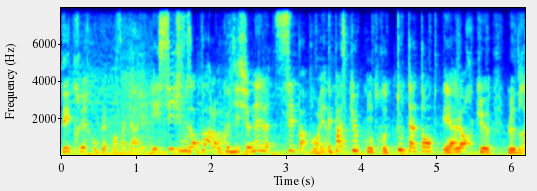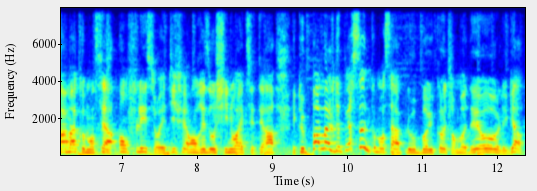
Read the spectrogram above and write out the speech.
détruire complètement sa carrière. Et si je vous en parle en conditionnel, c'est pas pour rien. C'est parce que contre toute attente et alors que le drama commençait à enfler sur les différents réseaux chinois, etc. et que pas mal de personnes commençaient à appeler au boycott en mode eh oh les gars,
